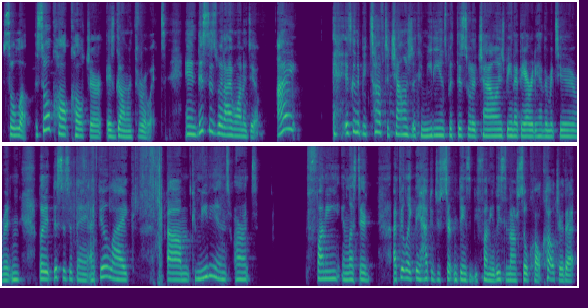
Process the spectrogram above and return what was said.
So, look, the so called culture is going through it. And this is what I want to do. I, it's going to be tough to challenge the comedians with this sort of challenge, being that they already have their material written. But this is the thing. I feel like um, comedians aren't funny unless they're i feel like they have to do certain things to be funny at least in our so-called culture that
